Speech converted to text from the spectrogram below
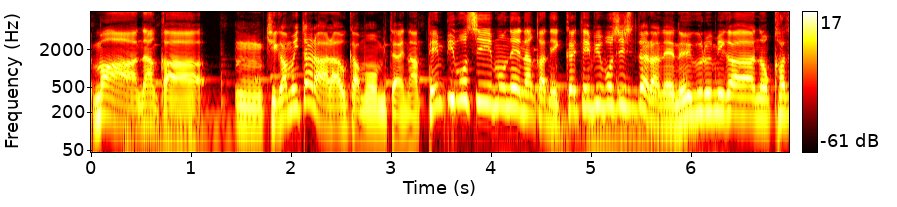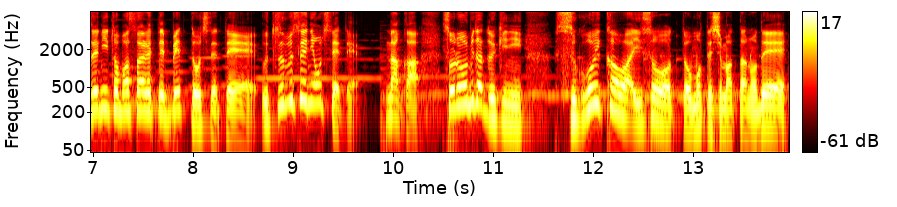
まあなんかうん、気が向いたら洗うかもみたいな。天日干しもねなんかね一回天日干ししてたらねぬいぐるみがあの風に飛ばされてベッド落ちててうつ伏せに落ちてて。なんかそれを見た時にすごいかわいそうって思ってしまったので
